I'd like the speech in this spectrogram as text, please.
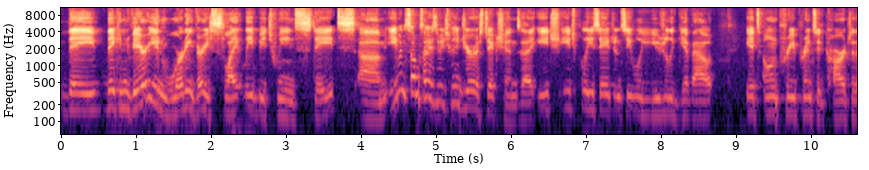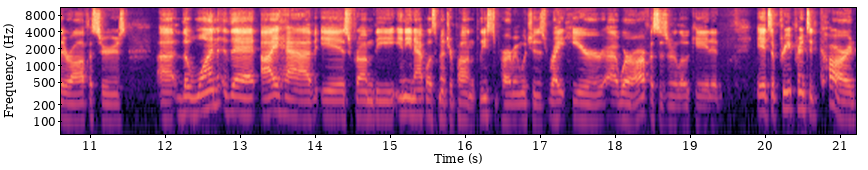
They they can vary in wording very slightly between states, um, even sometimes between jurisdictions. Uh, each each police agency will usually give out its own pre-printed card to their officers. Uh, the one that I have is from the Indianapolis Metropolitan Police Department, which is right here uh, where our offices are located. It's a pre-printed card,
